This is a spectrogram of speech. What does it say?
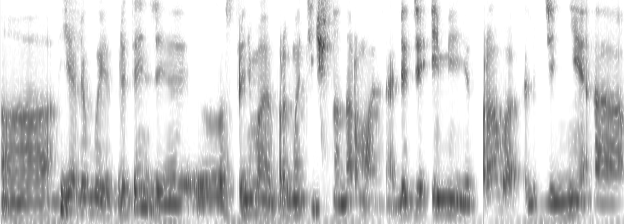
я любые претензии воспринимаю прагматично, нормально. Люди имеют право, люди не а,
